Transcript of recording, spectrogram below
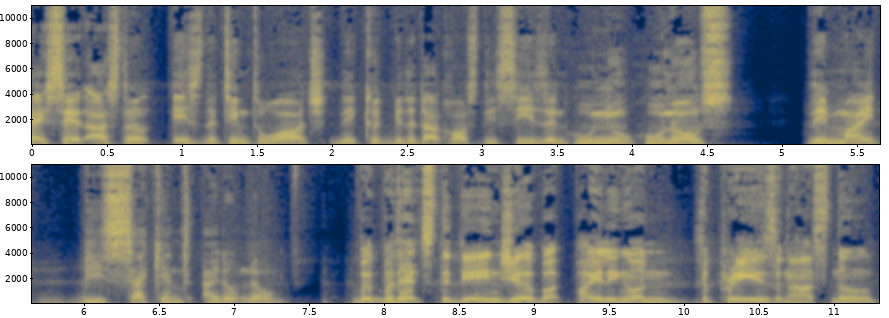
I said, Arsenal is the team to watch. They could be the dark horse this season. Who knew? Who knows? They might be second. I don't know. But but that's the danger about piling on the praise on Arsenal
